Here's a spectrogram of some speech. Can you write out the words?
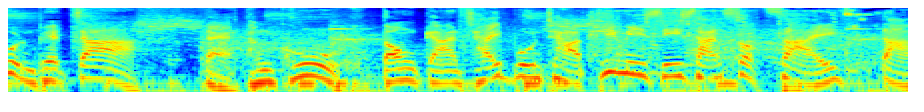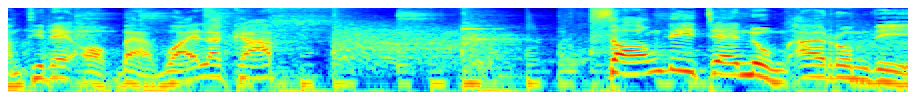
คุณเพชรจ้า แต่ทั้งคู่ต้องการใช้ปูนฉาบที่มีสีสันสดใสตามที่ได้ออกแบบไว้ละครับสองดีเจหนุ่มอารมณ์ดี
